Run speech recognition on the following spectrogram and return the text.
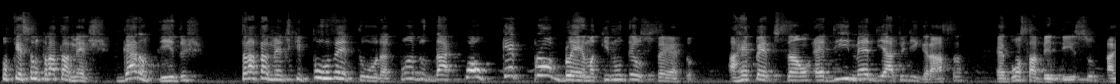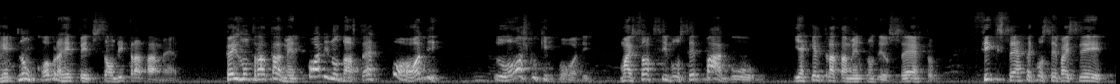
Porque são tratamentos garantidos, tratamentos que porventura, quando dá qualquer problema que não deu certo, a repetição é de imediato e de graça. É bom saber disso. A gente não cobra repetição de tratamento. Fez um tratamento, pode não dar certo? Pode. Lógico que pode. Mas só que se você pagou e aquele tratamento não deu certo, fique certa que você vai ser,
